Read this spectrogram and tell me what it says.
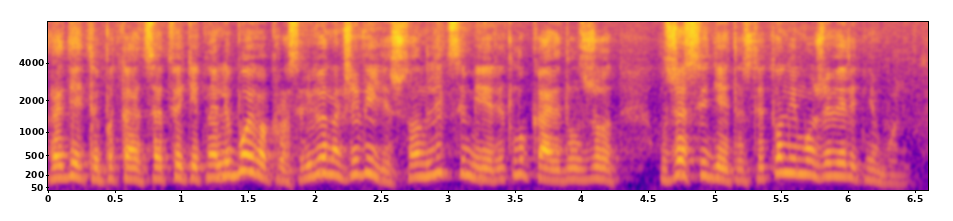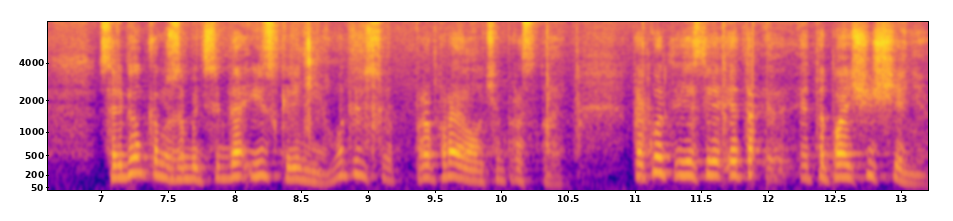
родители пытаются ответить на любой вопрос, ребенок же видит, что он лицемерит, лукавит, лжет, лжесвидетельствует, он ему уже верить не будет. С ребенком нужно быть всегда искренним. Вот и все. Правило очень простое. Так вот, если это, это по ощущению.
